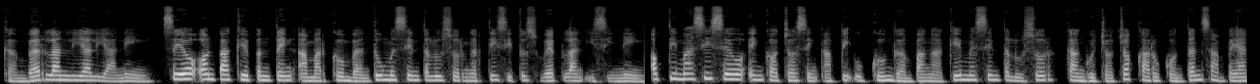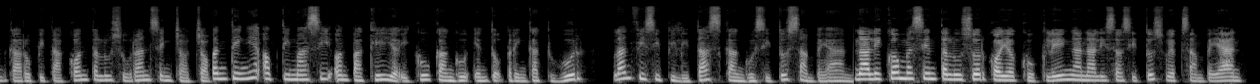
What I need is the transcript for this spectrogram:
gambar lan liya-liyane. SEO on page penting amarga bantu mesin telusur ngerti situs web lan isine. Optimasi SEO ing kaca sing apik uga gampangake mesin telusur kanggo cocok karo konten sampeyan karo pitakon telusuran sing cocok. Pentingnya optimasi on page yaiku kanggo entuk peringkat dhuwur lan visibilitas kanggo situs sampeyan. Nalika mesin telusur kaya Google nganalisa situs web sampeyan,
